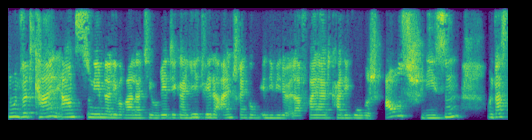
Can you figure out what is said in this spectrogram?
Nun wird kein ernstzunehmender liberaler Theoretiker jedwede Einschränkung individueller Freiheit kategorisch ausschließen. Und was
